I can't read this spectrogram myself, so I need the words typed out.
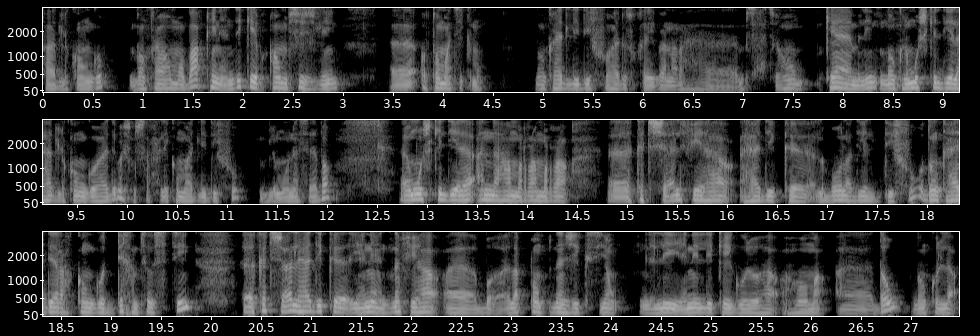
في هاد ال Kangoo. donc هما باقيين عندي كيبقاو مسجلين automatiquement donc هاد les défauts هادو تقريبا راه مسحتهم كاملين. donc المشكل ديال هاد ال Kangoo هادي باش نشرح لكم هاد les défauts بالمناسبة. المشكل ديالها أنها مرة مرة آه، كتشعل فيها هذيك البولة ديال ال défaut. donc هذه راه Kangoo دي 65 آه، كتشعل هذيك يعني عندنا فيها آه، la pompe d'injection اللي يعني اللي كيقولوها هما ضو. donc و la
